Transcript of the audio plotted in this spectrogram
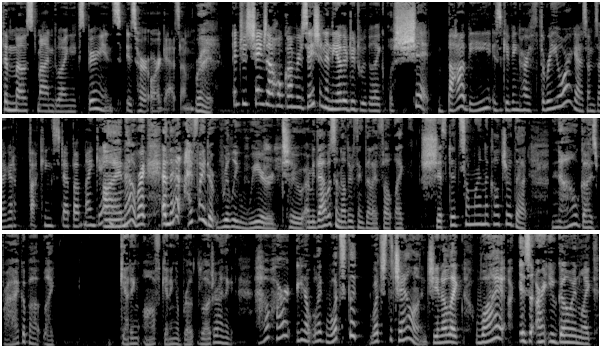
the most mind-blowing experience is her orgasm Right. and just change that whole conversation and the other dude would be like well shit bobby is giving her three orgasms i gotta fucking step up my game I know, right? And that I find it really weird too. I mean, that was another thing that I felt like shifted somewhere in the culture that now guys brag about like getting off getting a bro- blowjob. I think how hard, you know, like what's the what's the challenge? You know, like why is aren't you going like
